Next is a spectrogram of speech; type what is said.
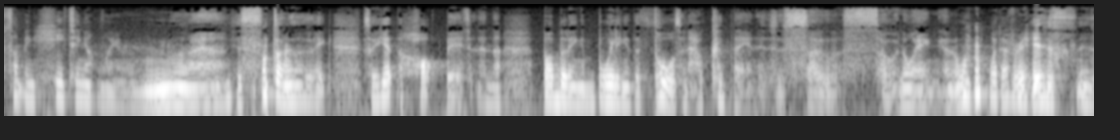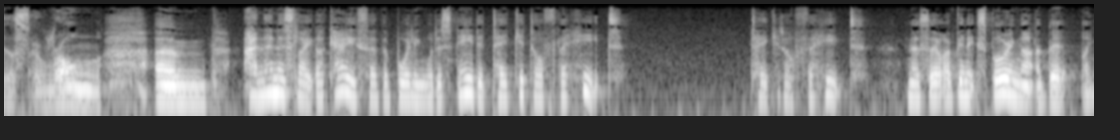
something heating up, like sometimes like so you get the hot bit and then the bubbling and boiling of the thoughts and how could they? And this is so so annoying and whatever it is, is so wrong. Um, and then it's like, okay, so the boiling water's needed, take it off the heat. Take it off the heat. So I've been exploring that a bit, like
